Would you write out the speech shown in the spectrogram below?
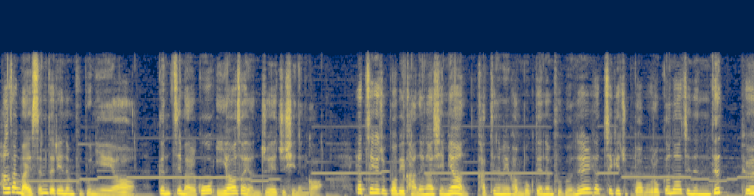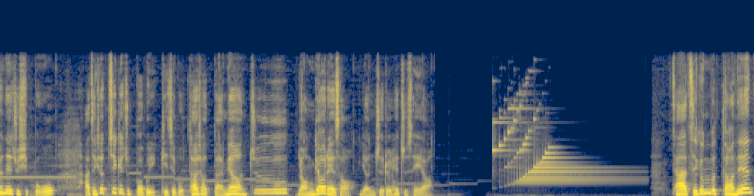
항상 말씀드리는 부분이에요. 끊지 말고 이어서 연주해 주시는 거. 혀치기 주법이 가능하시면 같은 음이 반복되는 부분을 혀치기 주법으로 끊어지는 듯 표현해 주시고 아직 혀치기 주법을 익히지 못하셨다면 쭉 연결해서 연주를 해주세요. 자, 지금부터는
